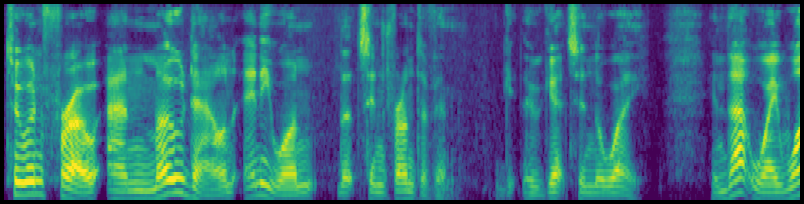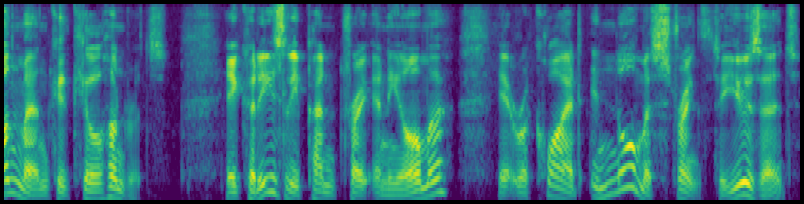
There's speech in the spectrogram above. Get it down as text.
to and fro and mow down anyone that's in front of him, who gets in the way. In that way, one man could kill hundreds. It could easily penetrate any armor. It required enormous strength to use it,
